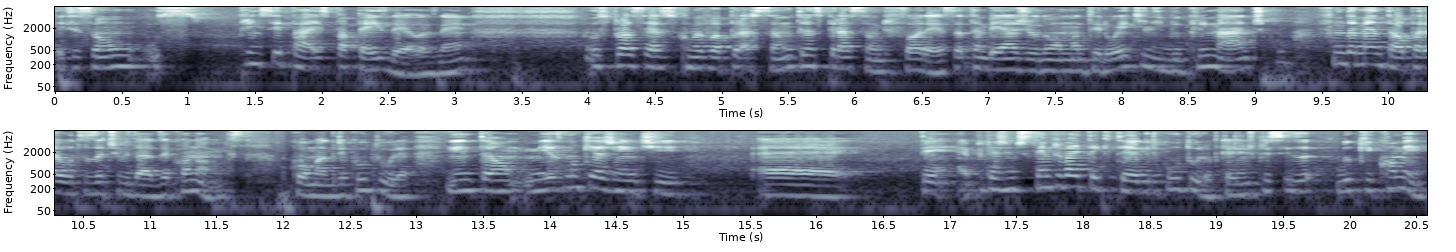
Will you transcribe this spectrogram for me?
Esses são os principais papéis delas, né? Os processos como evaporação e transpiração de floresta também ajudam a manter o equilíbrio climático, fundamental para outras atividades econômicas, como a agricultura. Então, mesmo que a gente é, tem, é porque a gente sempre vai ter que ter agricultura, porque a gente precisa do que comer.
